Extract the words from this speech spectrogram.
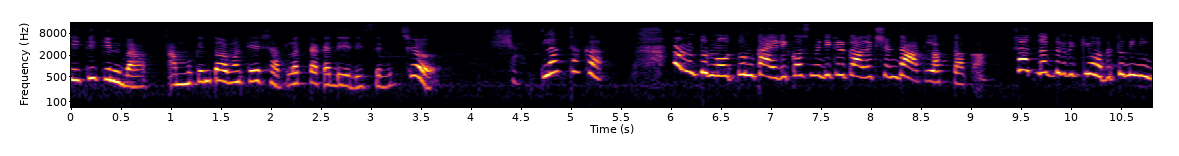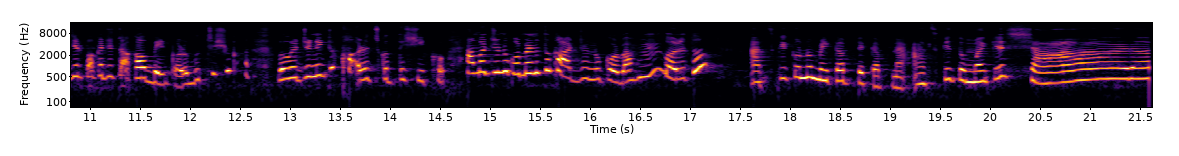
কি কি কিনবা? আম্মু কিন্তু আমাকে সাত লাখ টাকা দিয়ে দিচ্ছে বুঝছ? সাত লাখ টাকা? আমি তো নতুন কাইলি কসমেটিকের কালেকশনটা আট লাখ টাকা। সাত লাখ টাকা কি হবে? তুমি নিজের পকেটে টাকাও বের করো বুঝছ সুখা বউয়ের জন্য একটু খরচ করতে শিখো। আমার জন্য করবে না তো কার জন্য করবা? হুম বলো তো। আজকে কোনো মেকআপ টেকআপ না আজকে তোমাকে সারা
